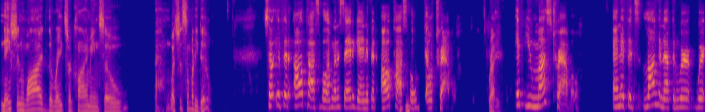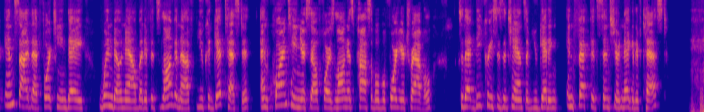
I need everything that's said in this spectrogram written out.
nationwide, the rates are climbing. So, what should somebody do? So, if at all possible, I'm going to say it again if at all mm-hmm. possible, mm-hmm. don't travel. Right. If you must travel, and if it's long enough, and we're we're inside that 14 day window now, but if it's long enough, you could get tested and quarantine yourself for as long as possible before your travel so that decreases the chance of you getting infected since your negative test. Mm-hmm.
